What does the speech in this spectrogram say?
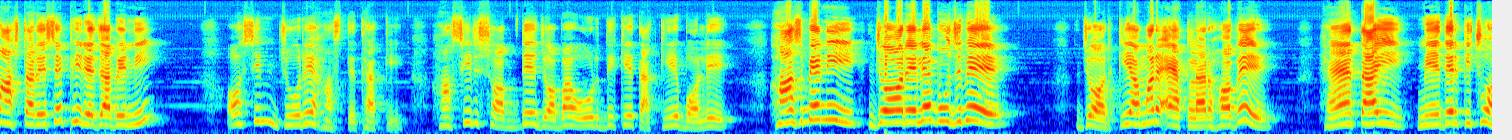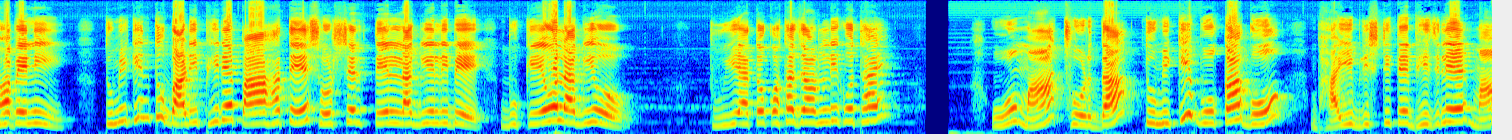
মাস্টার এসে ফিরে যাবে নি অসীম জোরে হাসতে থাকে। হাসির শব্দে জবা ওর দিকে তাকিয়ে বলে হাসবে নি জ্বর এলে বুঝবে। জ্বর কি আমার একলার হবে? হ্যাঁ তাই। মেয়েদের কিছু হবে নি তুমি কিন্তু বাড়ি ফিরে পা হাতে সর্ষের তেল লাগিয়ে নিবে, বুকেও লাগিও। তুই এত কথা জানলি কোথায়? ও মা ছোড়দা, তুমি কি বোকা গো? ভাই বৃষ্টিতে ভিজলে মা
